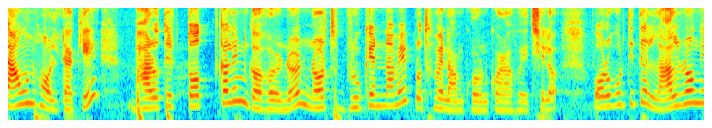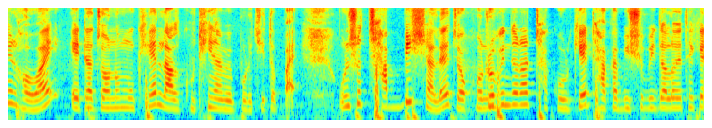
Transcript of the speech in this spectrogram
টাউন হলটাকে ভারতের তৎকালীন গভর্নর নর্থ ব্রুকের নামে প্রথমে নামকরণ করা হয়েছিল। পরবর্তীতে লাল রঙের হওয়ায় এটা জনমুখে লালকুঠি নামে পরিচিত পায়। উনিশশো ছাব্বিশ সালে যখন রবীন্দ্রনাথ ঠাকুরকে ঢাকা বিশ্ববিদ্যালয় থেকে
